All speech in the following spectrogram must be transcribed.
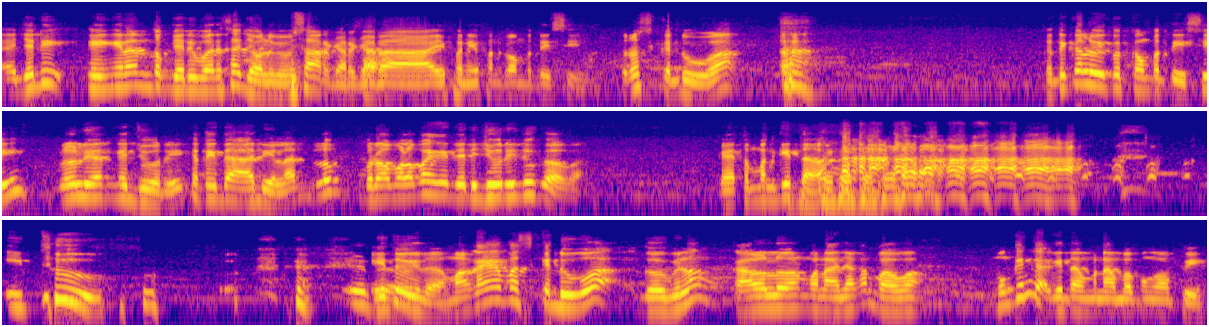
eh, jadi keinginan untuk jadi barista jauh lebih besar gara-gara event-event kompetisi. Terus kedua, ketika lu ikut kompetisi, lu lihat ngejuri ketidakadilan, lu berlama-lama jadi juri juga, Pak. Kayak teman kita. itu itu gitu. Makanya pas kedua gue bilang kalau lu menanyakan bahwa mungkin nggak kita menambah pengopi,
